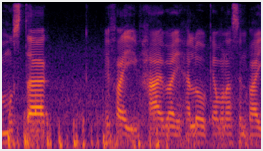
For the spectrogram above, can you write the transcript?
মুস্তাক এফআই হাই ভাই, হ্যালো, কেমন আছেন ভাই?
